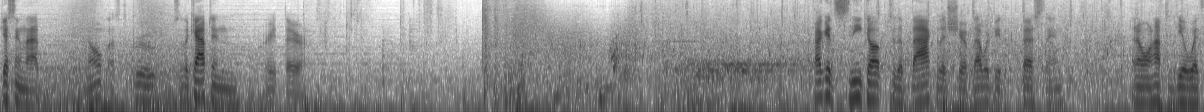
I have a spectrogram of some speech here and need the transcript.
Guessing that... Nope, that's the brute. So the captain right there. If I could sneak up to the back of the ship, that would be the best thing. And I won't have to deal with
